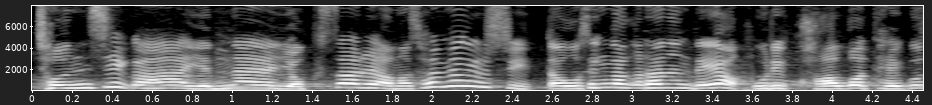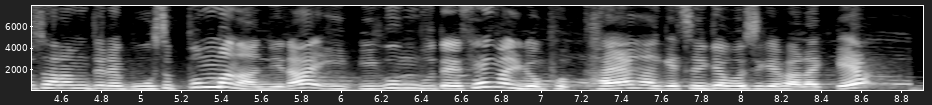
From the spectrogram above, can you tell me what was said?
전시가 음. 옛날 역사를 아마 설명할 수 있다고 생각을 하는데요. 우리 과거 대구 사람들의 모습뿐만 아니라 이 미군 부대 생활용품 다양하게 즐겨보시길 바랄게요.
